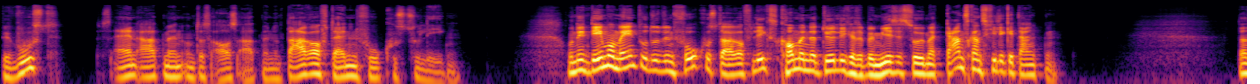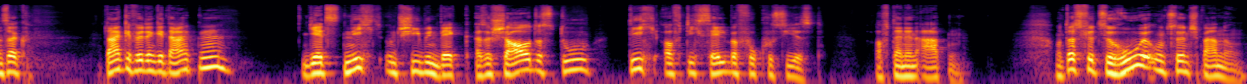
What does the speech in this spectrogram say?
Bewusst das Einatmen und das Ausatmen und darauf deinen Fokus zu legen. Und in dem Moment, wo du den Fokus darauf legst, kommen natürlich, also bei mir ist es so immer ganz, ganz viele Gedanken. Dann sag, danke für den Gedanken, jetzt nicht und schieb ihn weg. Also schau, dass du dich auf dich selber fokussierst, auf deinen Atem. Und das führt zur Ruhe und zur Entspannung.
